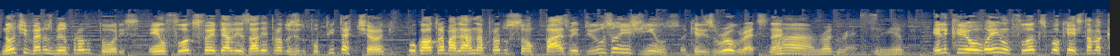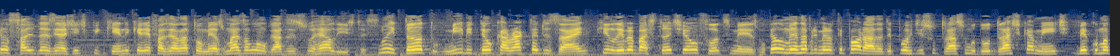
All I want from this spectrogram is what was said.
não tiveram os mesmos produtores. Eon Flux foi idealizado e produzido por Peter Chunk, o qual trabalhar na produção, pasme, de Os Anjinhos, aqueles Rugrats, né? Ah, Rugrats, lembro. Ele criou o Eon Flux porque estava cansado de desenhar gente pequena e queria fazer anatomias mais alongadas e surrealistas. No entanto, MIB tem um character design que lembra bastante Eon Flux mesmo, pelo menos na primeira temporada. Depois disso, o traço mudou drasticamente, bem como a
